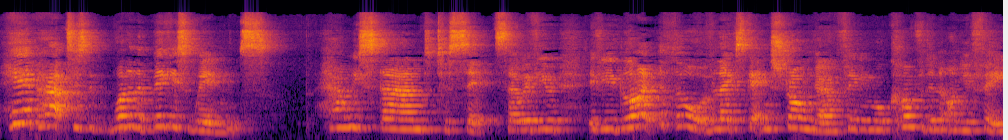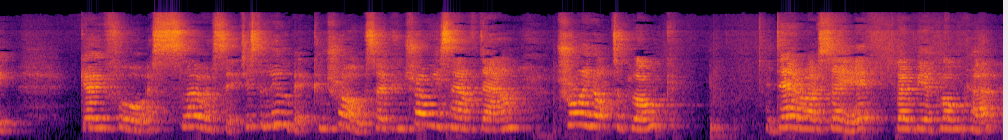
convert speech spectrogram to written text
Here perhaps is the, one of the biggest wins how we stand to sit. So if you if you'd like the thought of legs getting stronger and feeling more confident on your feet, go for a slower sit, just a little bit, control. So control yourself down, try not to plonk. Dare I say it, don't be a plonker.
